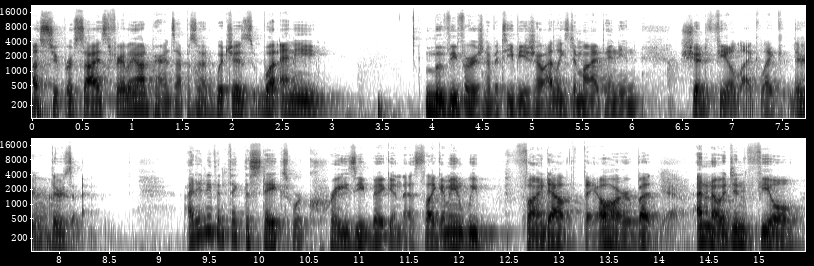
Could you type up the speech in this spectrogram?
a supersized Fairly Odd Parents episode, which is what any movie version of a TV show, at least in my opinion, should feel like. Like there, Yeah. there's. I didn't even think the stakes were crazy big in this. Like, I mean, we find out that they are, but Yeah. I don't know. It didn't feel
